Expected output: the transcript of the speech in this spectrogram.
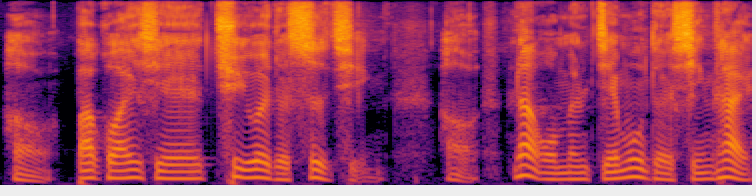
好，包括一些趣味的事情，好，那我们节目的形态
